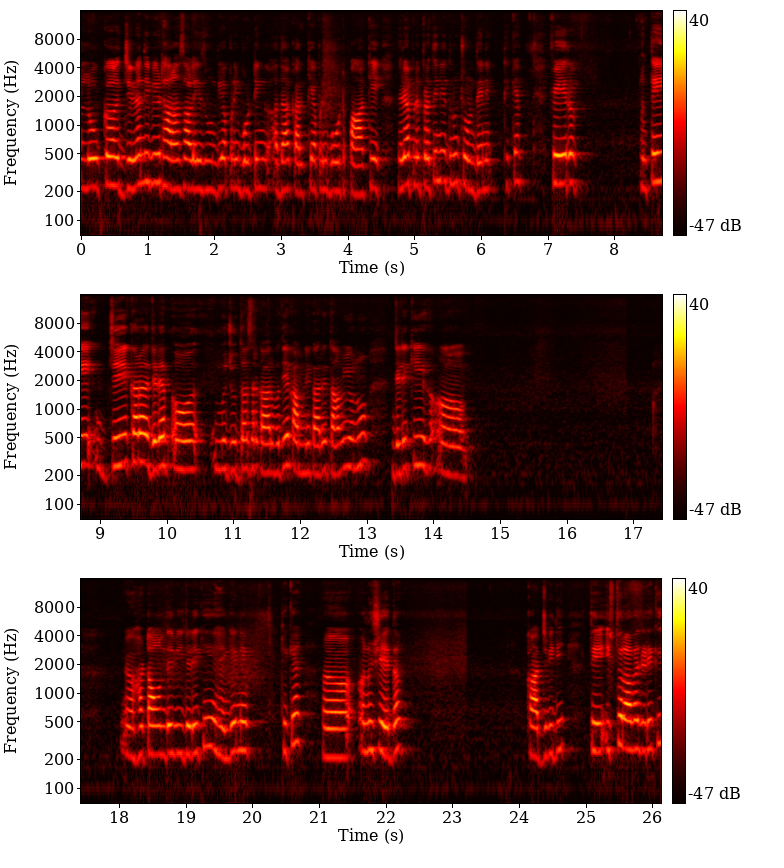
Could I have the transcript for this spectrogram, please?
ਲੋਕ ਜਿਨ੍ਹਾਂ ਦੀ ਵੀ 18 ਸਾਲ ਏਜ ਹੁੰਦੀ ਹੈ, ਆਪਣੀ VOTING ਅਦਾ ਕਰਕੇ ਆਪਣੀ ਵੋਟ ਪਾ ਕੇ ਜਿਹੜੇ ਆਪਣੇ ਪ੍ਰਤੀਨਿਧ ਨੂੰ ਚੁਣਦੇ ਨੇ, ਠੀਕ ਹੈ? ਫਿਰ ਤੇ ਜੇਕਰ ਜਿਹੜੇ ਮੌਜੂਦਾ ਸਰਕਾਰ ਵਧੀਆ ਕੰਮ ਨਹੀਂ ਕਰ ਰਹੀ, ਤਾਂ ਵੀ ਉਹਨੂੰ ਜਿਹੜੇ ਕਿ ਹਟਾਉਣ ਦੇ ਵੀ ਜਿਹੜੇ ਕਿ ਹੈਗੇ ਨੇ ਠੀਕ ਹੈ ਅਹ, ਅਨੁਛੇਦ ਕਾਰਜਵਿਧੀ। ਤੇ ਇਸ ਤੋਂ ਇਲਾਵਾ ਜਿਹੜੇ ਕਿ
